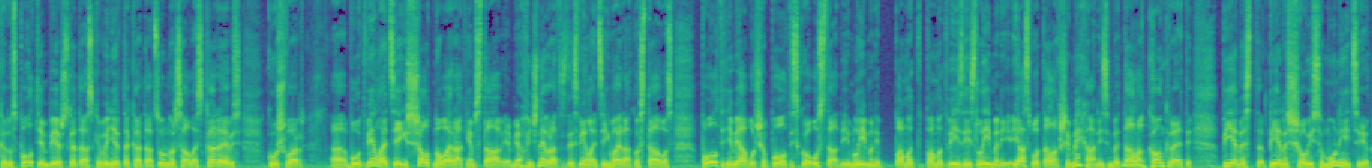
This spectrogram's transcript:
kad uz politiķiem bieži skatās, ka viņi ir tā tāds universālais karēvis, kurš var uh, būt vienlaicīgi šaut no vairākiem stāviem. Ja? Viņš nevar atrasties vienlaicīgi vairākos stāvos. Politiķim jābūt šo politisko uzstādījumu līmenī, pamat, pamatvīzijas līmenī, jāsaprot tālāk šie mehānismi, bet tālāk mm. konkrēti pienest, pienest šo visu munīciju,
